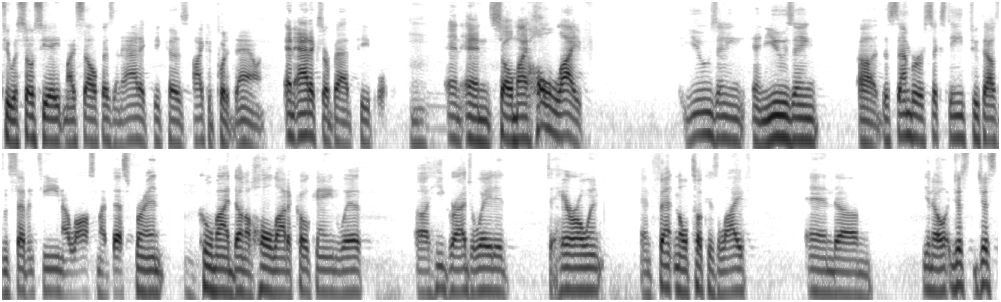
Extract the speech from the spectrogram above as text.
to associate myself as an addict because I could put it down. And addicts are bad people. Mm. And and so my whole life using and using uh, December 16th, 2017, I lost my best friend whom I'd done a whole lot of cocaine with. Uh, he graduated to heroin and fentanyl took his life and um, you know just just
